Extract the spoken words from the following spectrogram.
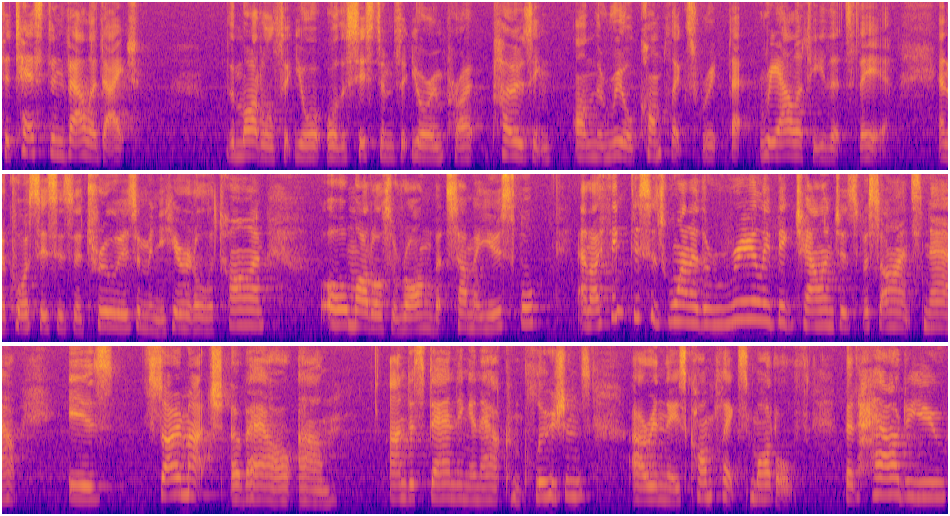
to test and validate the models that you're, or the systems that you're imposing on the real complex re that reality that's there. And of course this is a truism and you hear it all the time. All models are wrong but some are useful. And I think this is one of the really big challenges for science now is so much of our um, understanding and our conclusions are in these complex models but how do you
